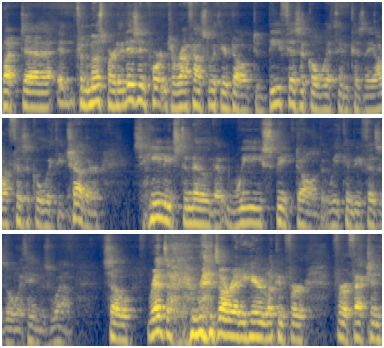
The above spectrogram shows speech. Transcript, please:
but uh, it, for the most part, it is important to roughhouse with your dog to be physical with him because they are physical with each other. So he needs to know that we speak dog, that we can be physical with him as well. So Red's Red's already here looking for for affection.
